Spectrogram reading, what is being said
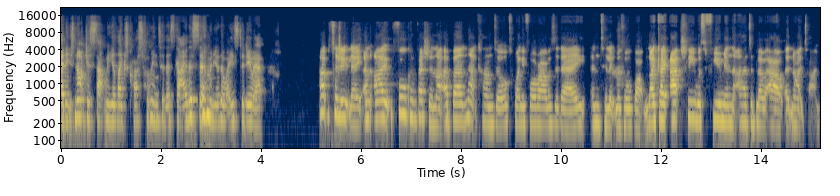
and it's not just sat with your legs crossed humming to the sky. There's so many other ways to do it. Absolutely. And I, full confession, like I burnt that candle 24 hours a day until it was all gone. Like I actually was fuming that I had to blow it out at night time.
